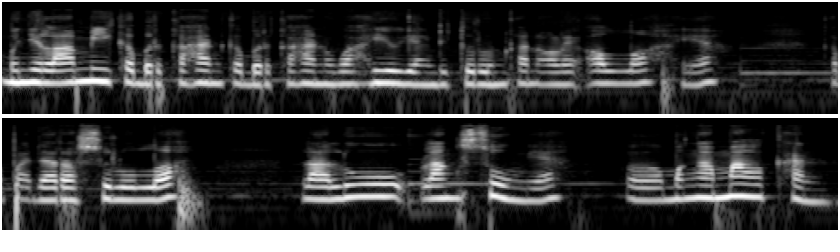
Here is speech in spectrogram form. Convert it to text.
menyelami keberkahan-keberkahan wahyu yang diturunkan oleh Allah ya kepada Rasulullah lalu langsung ya uh, mengamalkan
